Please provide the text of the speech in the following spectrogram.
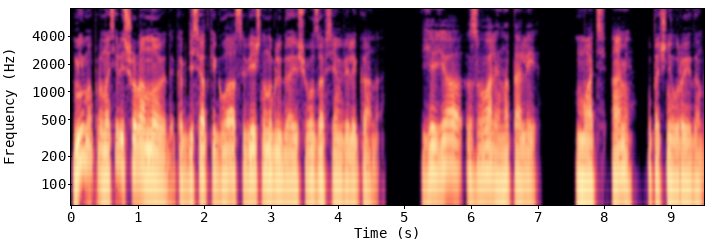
Мимо проносились шароноиды, как десятки глаз вечно наблюдающего за всем великана. Ее звали Натали. «Мать Ами?» — уточнил Рейден.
